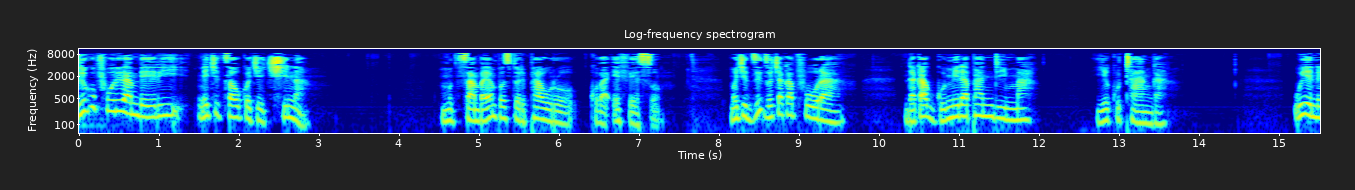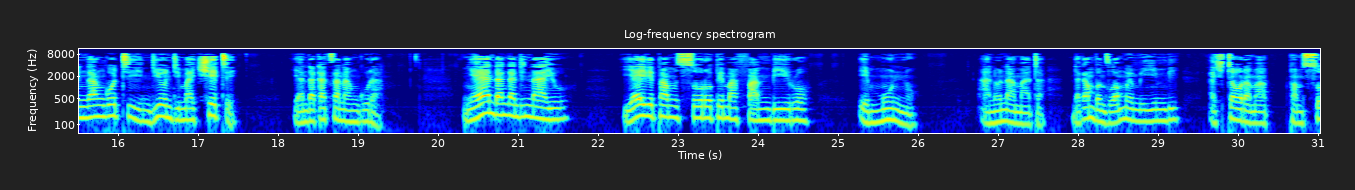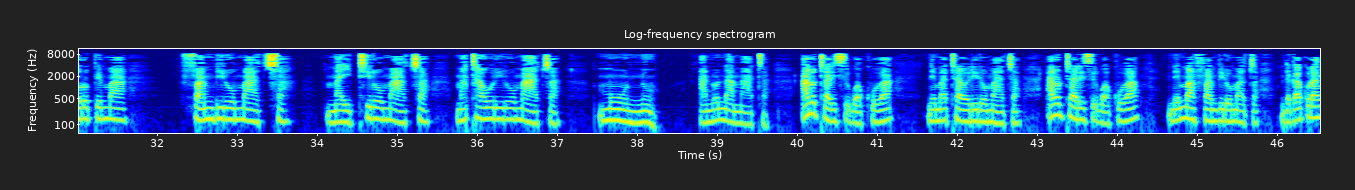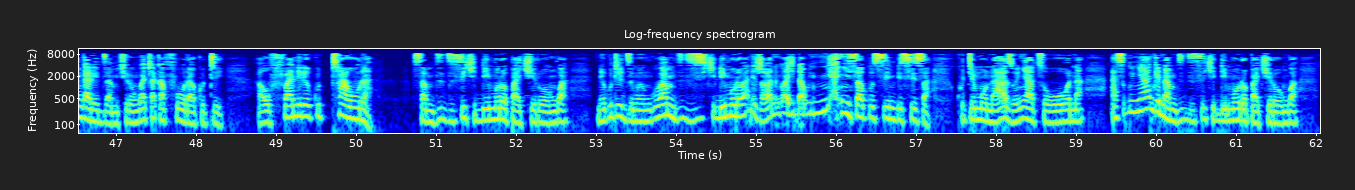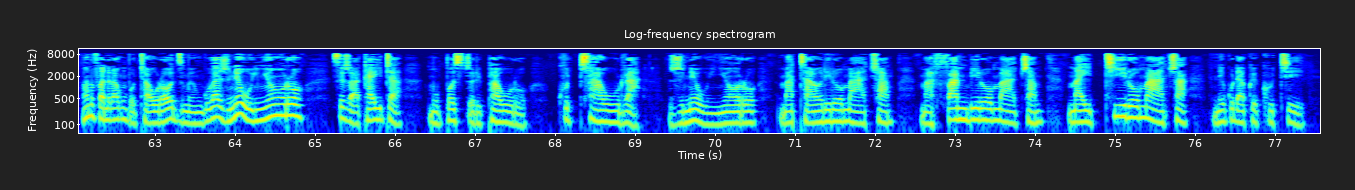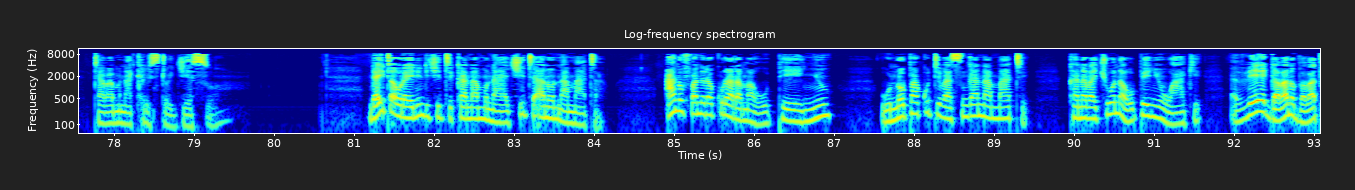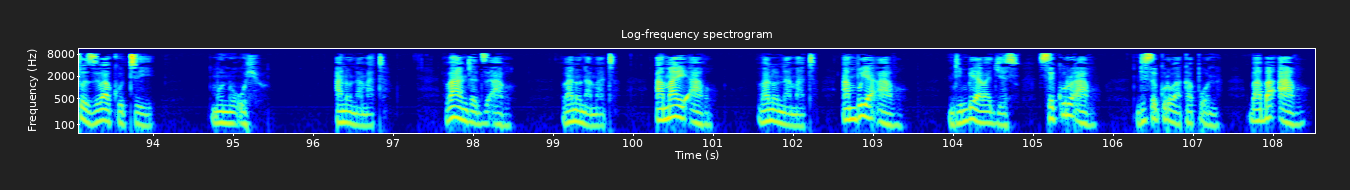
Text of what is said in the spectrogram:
ndiri kupfuurira mberi nechitsauko chechina mutsamba yeapostori pauro kuvaefeso. Muchidzidzo chakapfuura ndakagumira pandima yekutanga uye ndingangoti ndiyo ndima chete yandakatsanangura. Nyaya yandanga ndinayo yaive pamusoro pemafambiro emunhu anonamata. Ndakambonzwa mumwe muimbi achitaura pamusoro pemafambiro matsva maitiro matsva matauriro matsva munhu anonamata. Anotarisirwa kuva nematauriro matsva. Anotarisirwa kuva nemafambiro matsva. Ndakakurangaridza muchirongwa chakapfuura kuti haufaniri kutaura samudzidzisi chidimuro pachirongwa. Nekuti dzimwe nguva mudzidzisi chidimuro vane zvavanenge vachida kunyanyisa kusimbisisa kuti munhu azonyatsoona. Asi kunyange namudzidzisi chidimuro pachirongwa vanofanira kumbotaurawo dzimwe nguva zvine unyoro sezvakaita mupostori pauro kutaura zvine unyoro matauriro matsva mafambiro matsva maitiro matsva nekuda kwekuti tava muna kristu jesu ndaitaura ini ndichiti kana munhu achiti anonamata anofanira kurarama upenyu hunopa kuti vasinganamate kana vachiona upenyu hwake. Vega vanobva vatoziva kuti munhu uyu anonamata. Vahanzvadzi avo vanonamata. Amai avo vanonamata. Ambuya avo ndimbuya vajesu. Sekuru avo ndisekuru vakapona. Baba avo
